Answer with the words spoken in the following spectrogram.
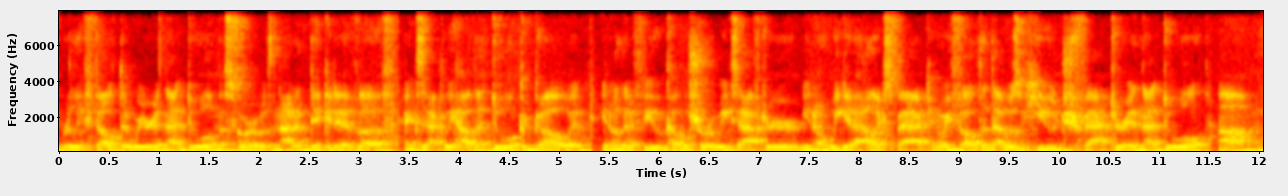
really felt that we were in that dual, and the score was not indicative of exactly how that dual could go. And you know, then a few couple short weeks after, you know, we get Alex back, and we felt that that was a huge factor in that dual. Um,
